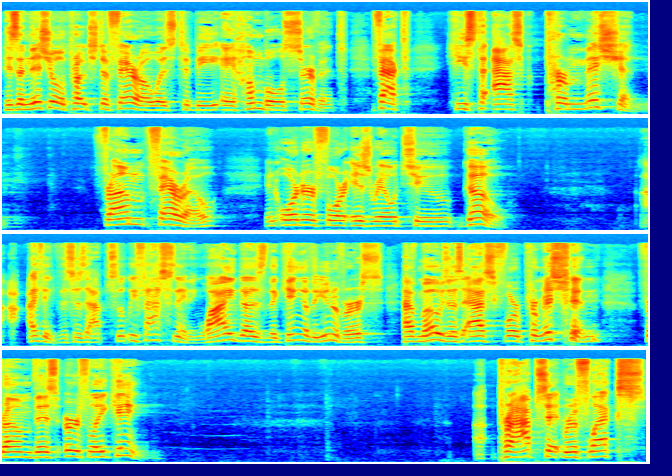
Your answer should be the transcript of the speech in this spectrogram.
His initial approach to Pharaoh was to be a humble servant. In fact, he's to ask permission from Pharaoh in order for Israel to go. I think this is absolutely fascinating. Why does the king of the universe have Moses ask for permission from this earthly king. Uh, perhaps it reflects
